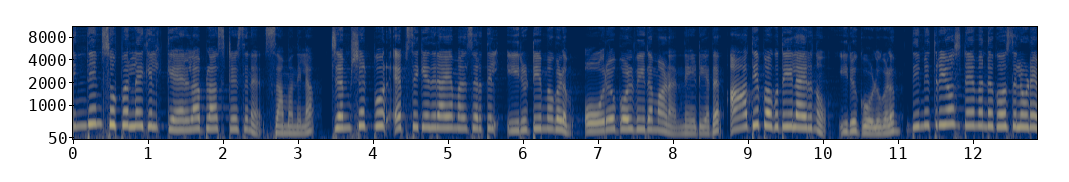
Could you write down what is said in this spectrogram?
ഇന്ത്യൻ സൂപ്പർ ലീഗിൽ കേരള ബ്ലാസ്റ്റേഴ്സിന് സമനില. ജംഷഡ്പൂർ എഫ് സിക്കെതിരായ മത്സരത്തിൽ ഇരു ടീമുകളും ഓരോ ഗോൾ വീതമാണ് നേടിയത്. ആദ്യ പകുതിയിലായിരുന്നു ഇരു ഗോളുകളും. ദിമിത്രിയോസ് ഡേമൻഡഗോസിലൂടെ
